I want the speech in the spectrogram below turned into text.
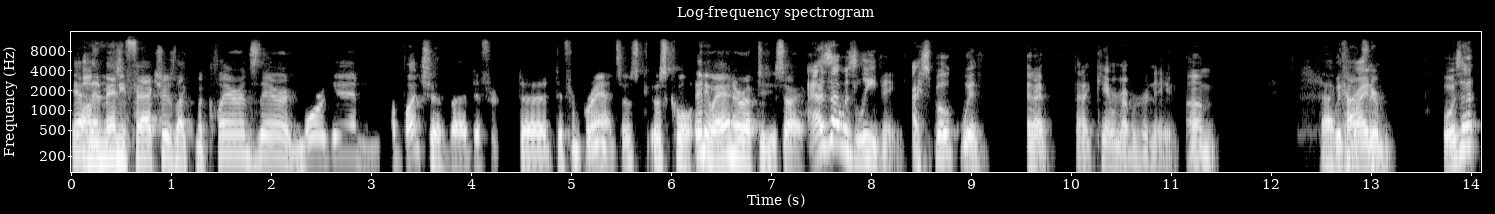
Yeah, and Um, then manufacturers like McLaren's there and Morgan and a bunch of uh, different uh, different brands. It was it was cool. Anyway, I interrupted you. Sorry. as I was leaving, I spoke with, and I and I can't remember her name. Um, Uh, with Katrin, Rainer, what was that?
